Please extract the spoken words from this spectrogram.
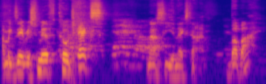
I'm Xavier Smith, Coach X, and I'll see you next time. Bye bye.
